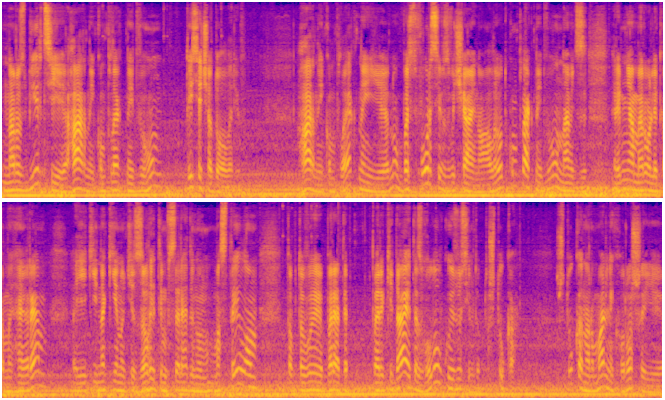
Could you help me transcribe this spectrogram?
на розбірці гарний комплектний двигун 1000 доларів. Гарний комплектний, е, ну без форсів, звичайно, але от комплектний двигун навіть з ремнями роликами ГРМ, які накинуті залитим всередину мастилом. Тобто ви берете, перекидаєте з головкою з усім. Тобто штука. Штука нормальний, хороший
